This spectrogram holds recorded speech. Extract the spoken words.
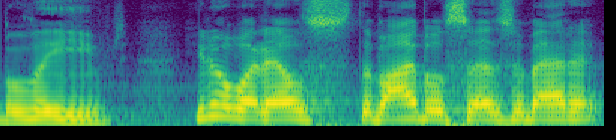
believed. You know what else the Bible says about it?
